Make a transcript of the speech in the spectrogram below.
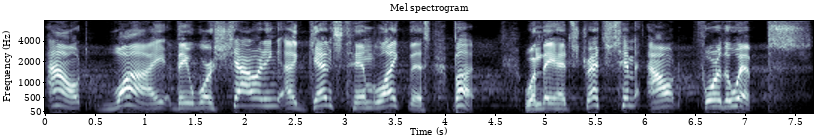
out why they were shouting against him like this. But when they had stretched him out for the whips,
